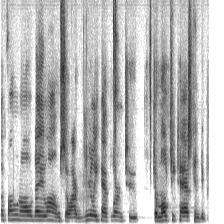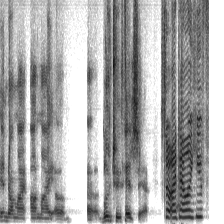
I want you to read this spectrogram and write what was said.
the phone all day long. So I really have learned to to multitask and depend on my on my um, uh, Bluetooth headset. So Idella, you've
